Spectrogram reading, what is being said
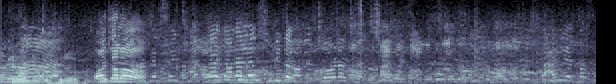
ক্যামেরাটা একটু ধরে রাখুন দাঁড়ালে সুবিধা হবে চড়া ছাত্র দাঁড়িয়ে পাশে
